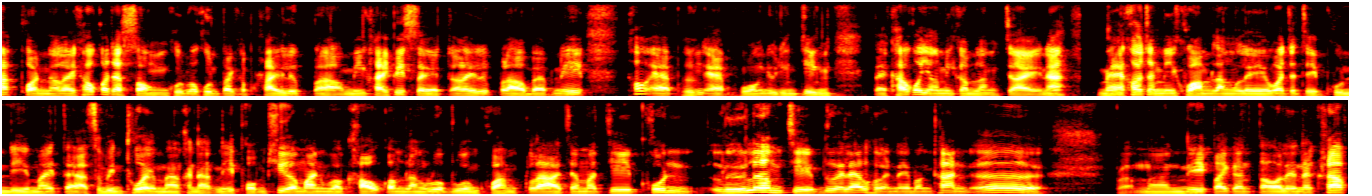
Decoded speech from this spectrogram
พักผ่อนอะไรเขาก็จะส่องคุณว่าคุณไปกับใครหรือเปล่า มีใครพิเศษอะไรหรือเปล่าแบบนี้เขาแอบหึงแอบหวงอยู่จริง ๆ แต่เขาก็ยังมีกำลังใจนะ แม้เขาจะมีความลังเลว่าจะจีบคุณดีไหมแต่อัศวินถ้วยมาขนาดนี้ ผมเชื่อมั่นว่าเขากำลังรวบรวมความกล้าจะมาจีบคุณ หรือเริ่มจีบด้วยแล้วเหอะในบางท่าน เออ ประมาณนี้ไปกันต่อเลยนะครับ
